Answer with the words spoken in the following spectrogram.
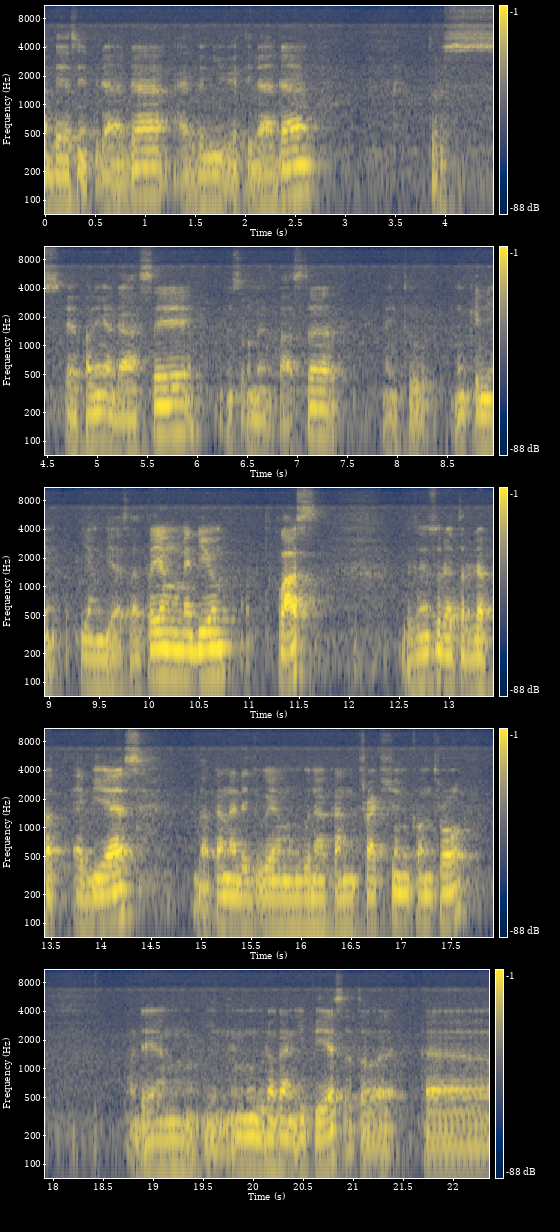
ABS nya tidak ada airbag juga tidak ada. Terus ya paling ada AC instrumen cluster nah itu mungkin yang yang biasa. Atau yang medium class biasanya sudah terdapat ABS bahkan ada juga yang menggunakan traction control ada yang menggunakan EPS atau uh,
